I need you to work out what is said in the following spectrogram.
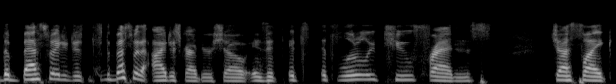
the best way to just the best way that I describe your show is it it's it's literally two friends just like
